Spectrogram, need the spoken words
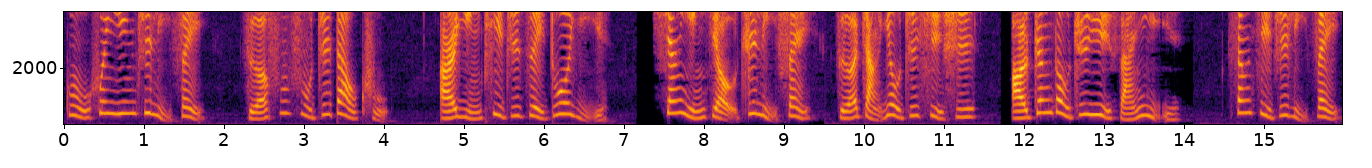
故婚姻之礼废，则夫妇之道苦。而淫辟之罪多矣，相饮酒之礼废，则长幼之序失，而争斗之欲反矣；丧祭之礼废，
